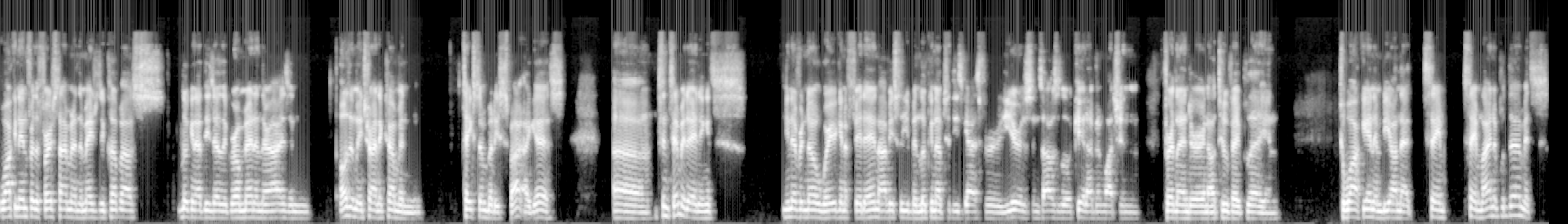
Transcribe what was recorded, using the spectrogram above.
walking in for the first time in the major league clubhouse, looking at these other grown men in their eyes, and ultimately trying to come and take somebody's spot. I guess uh, it's intimidating. It's you never know where you're gonna fit in. Obviously, you've been looking up to these guys for years since I was a little kid. I've been watching Verlander and Altuve play, and to walk in and be on that same same lineup with them, it's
